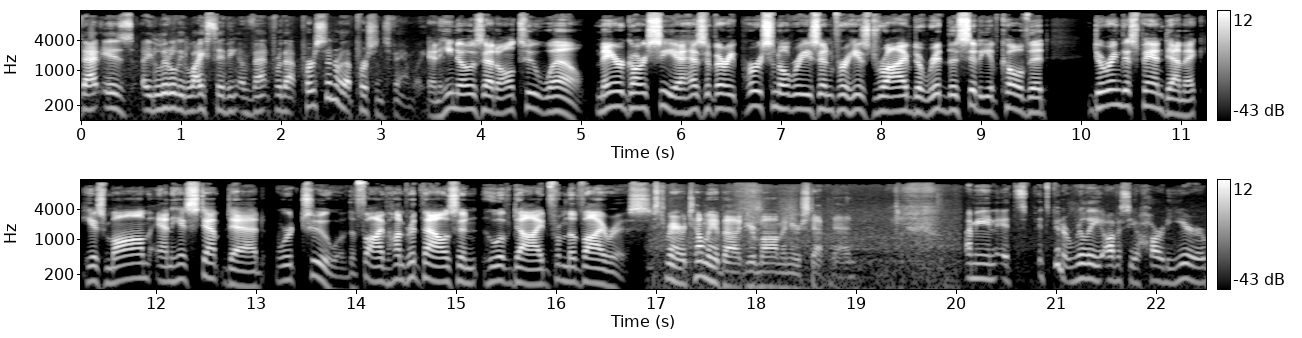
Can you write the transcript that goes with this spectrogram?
that is a literally life saving event for that person or that person's family. And he knows that all too well. Mayor Garcia has a very personal reason for his drive to rid the city of COVID. During this pandemic, his mom and his stepdad were two of the 500,000 who have died from the virus. Mr. Mayor, tell me about your mom and your stepdad. I mean, it's it's been a really obviously a hard year,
